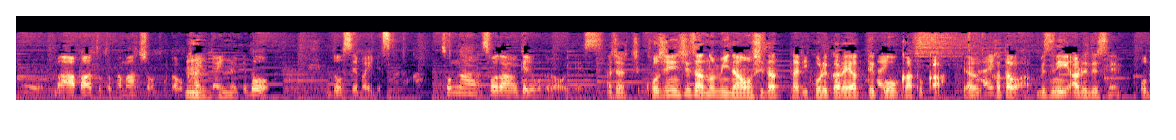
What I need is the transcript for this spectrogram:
ー、まあ、アパートとかマンションとかを買いたいんだけど、どうすればいいですかとか。そんな相談を受けることが多いです。あじゃあ、個人資産の見直しだったり、これからやっていこうかとか、やる方は、別にあれですね、お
